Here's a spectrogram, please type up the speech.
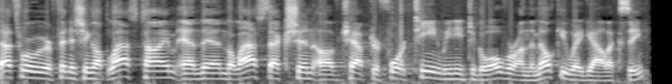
that's where we were finishing up last time, and then the last section of chapter 14 we need to go over on the Milky Way galaxy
